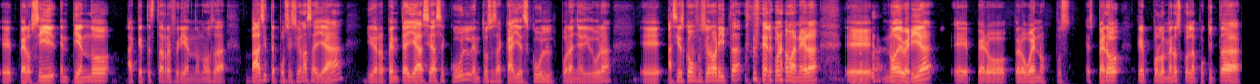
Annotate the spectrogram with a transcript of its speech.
Eh, pero sí entiendo a qué te estás refiriendo, ¿no? O sea, vas y te posicionas allá y de repente allá se hace cool, entonces acá ya es cool por añadidura. Eh, así es como funciona ahorita, de alguna manera. no debería, pero, pero bueno, pues espero que por lo menos con la poquita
